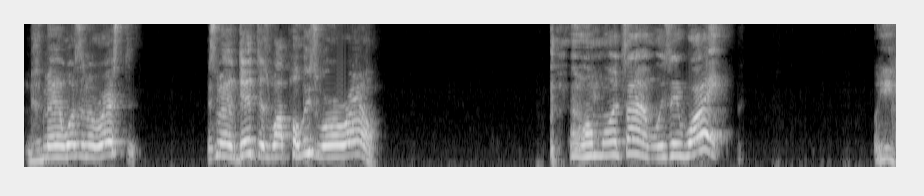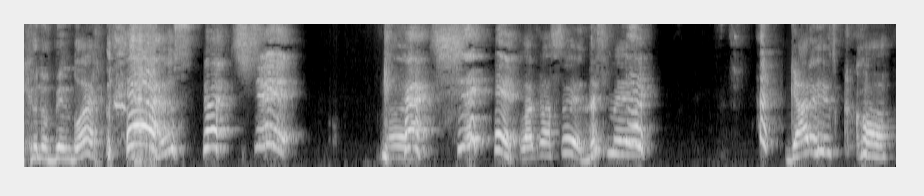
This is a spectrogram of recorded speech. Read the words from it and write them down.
This man wasn't arrested. This man did this while police were around. One more time. Was he white? He couldn't have been black. Yeah. Shit. uh, Shit. like I said, this man got in his car,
